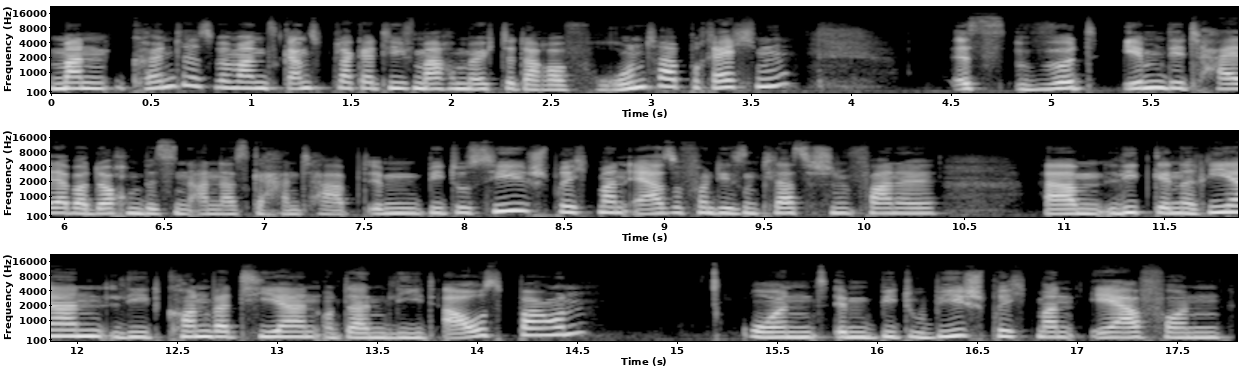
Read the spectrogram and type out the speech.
Man könnte es, wenn man es ganz plakativ machen möchte, darauf runterbrechen. Es wird im Detail aber doch ein bisschen anders gehandhabt. Im B2C spricht man eher so von diesem klassischen Funnel ähm, Lead generieren, Lead konvertieren und dann Lead ausbauen. Und im B2B spricht man eher von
